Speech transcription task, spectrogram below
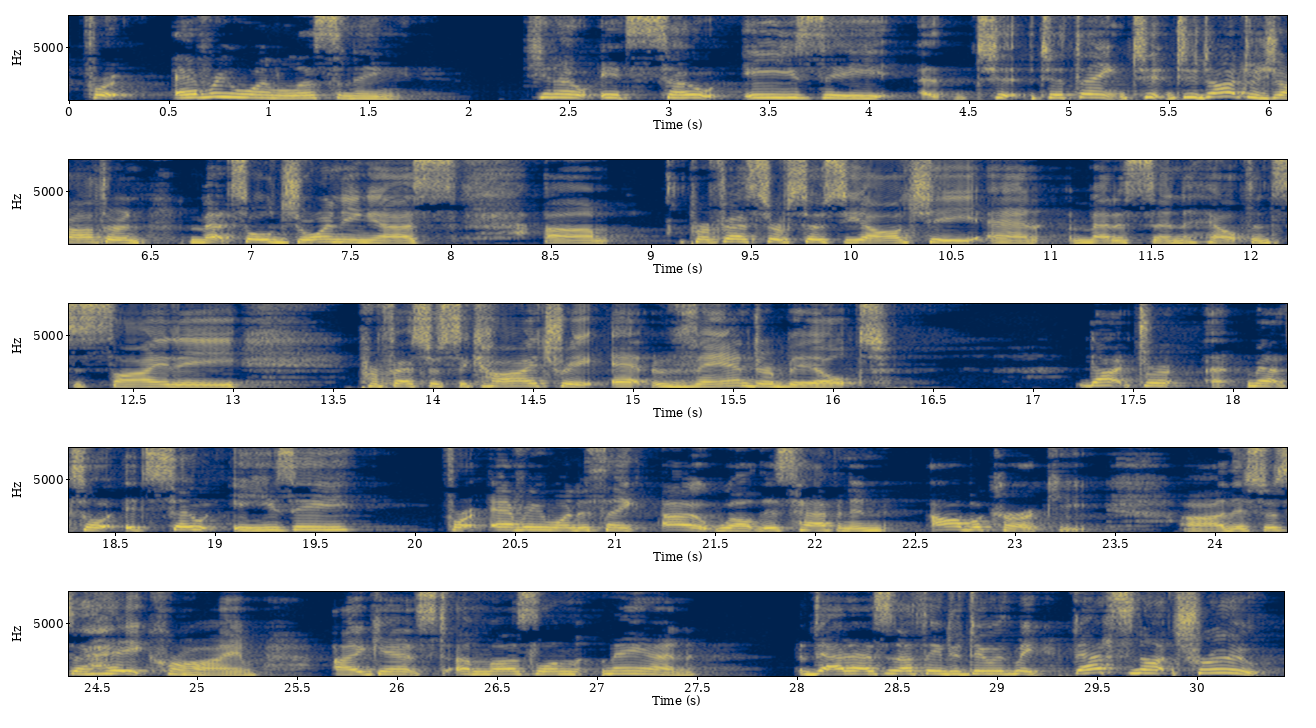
for everyone listening, you know, it's so easy uh, to, to think, to, to Dr. Jonathan Metzl joining us, um, professor of sociology and medicine, health and society, professor of psychiatry at Vanderbilt. Dr. Metzl, it's so easy for everyone to think, oh, well, this happened in Albuquerque. Uh, this was a hate crime against a Muslim man. That has nothing to do with me. That's not true.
